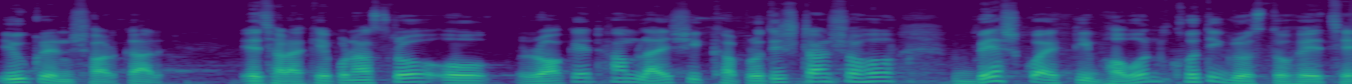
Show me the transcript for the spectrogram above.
ইউক্রেন সরকার। এছাড়া ক্ষেপণাস্ত্র ও রকেট হামলায় শিক্ষা প্রতিষ্ঠানসহ বেশ কয়েকটি ভবন ক্ষতিগ্রস্ত হয়েছে।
